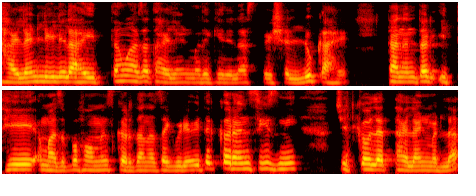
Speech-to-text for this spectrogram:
थायलंड लिहिलेलं आहे. इथं माझा थायलंडमध्ये केलेला स्पेशल लुक आहे. त्यानंतर इथे माझा परफॉर्मन्स करतानाचा एक व्हिडिओ इथे करन्सीज मी चिटकवल्यात थायलंडमधला.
